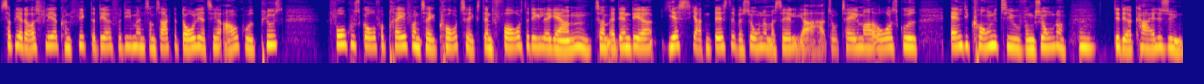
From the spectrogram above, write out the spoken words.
så bliver der også flere konflikter der, fordi man som sagt er dårligere til at afkode. Plus, fokus går fra præfrontal cortex, den forreste del af hjernen, som er den der, yes, jeg er den bedste version af mig selv, jeg har totalt meget overskud, alle de kognitive funktioner. Mm det der kejlesyn.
